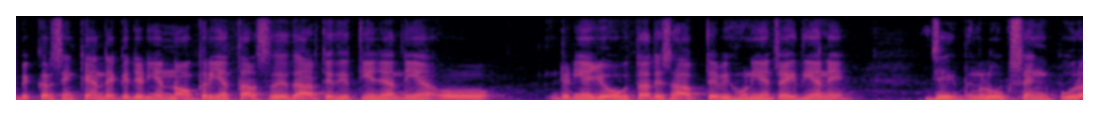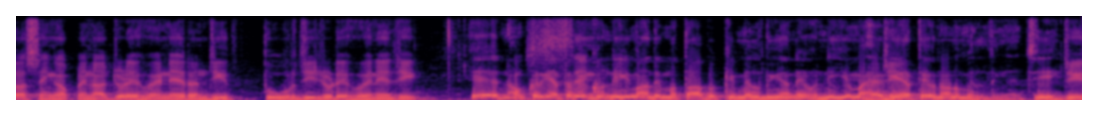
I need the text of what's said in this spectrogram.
ਬਿੱਕਰ ਸਿੰਘ ਕਹਿੰਦੇ ਕਿ ਜਿਹੜੀਆਂ ਨੌਕਰੀਆਂ ਤਰਸ ਦੇ ਆਧਾਰ ਤੇ ਦਿੱਤੀਆਂ ਜਾਂਦੀਆਂ ਉਹ ਜਿਹੜੀਆਂ ਯੋਗਤਾ ਦੇ ਹਿਸਾਬ ਤੇ ਵੀ ਹੋਣੀਆਂ ਚਾਹੀਦੀਆਂ ਨੇ। ਜੀ ਮਲੂਕ ਸਿੰਘ ਭੂਰਾ ਸਿੰਘ ਆਪਣੇ ਨਾਲ ਜੁੜੇ ਹੋਏ ਨੇ ਰਣਜੀਤ ਤੂਰ ਜੀ ਜੁੜੇ ਹੋਏ ਨੇ ਜੀ। ਇਹ ਨੌਕਰੀਆਂ ਤਾਂ ਵੇਖੋ ਨਿਯਮਾਂ ਦੇ ਮੁਤਾਬਕ ਹੀ ਮਿਲਦੀਆਂ ਨੇ ਉਹ ਨਿਯਮ ਹੈਗੇ ਆ ਤੇ ਉਹਨਾਂ ਨੂੰ ਮਿਲਦੀਆਂ ਜੀ ਜੀ।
